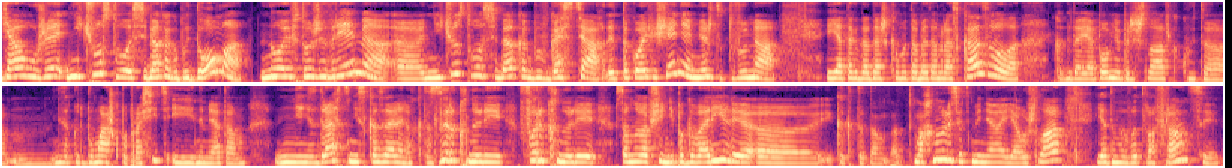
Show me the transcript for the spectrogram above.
я уже не чувствовала себя как бы дома, но и в то же время э, не чувствовала себя как бы в гостях. Это такое ощущение между двумя. И я тогда даже кому-то об этом рассказывала, когда я помню, пришла в какую-то, не какую-то бумажку попросить, и на меня там не, не здрасте не сказали, но как-то зыркнули, фыркнули, со мной вообще не поговорили, э, как-то там отмахнулись от меня, я ушла. Я думаю, вот во Франции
